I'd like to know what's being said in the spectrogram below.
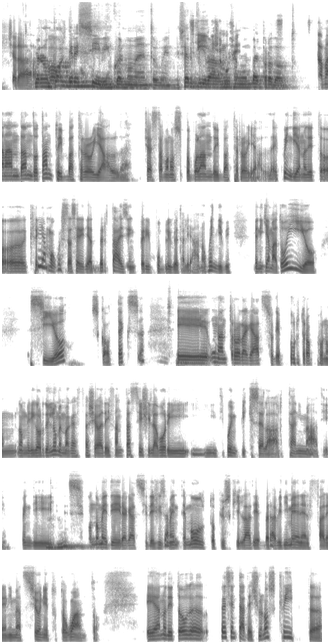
C'era Erano un po' aggressivi in quel momento, quindi serviva sì, diciamo diciamo, un bel prodotto. Stavano andando tanto i Battle Royale, cioè stavano spopolando i Battle Royale, e quindi hanno detto creiamo questa serie di advertising per il pubblico italiano. Quindi venne chiamato io, CEO, Scottex, sì. e un altro ragazzo che purtroppo non, non, mi ricordo il nome, ma che faceva dei fantastici lavori tipo in pixel art animati. Quindi, mm-hmm. secondo me, dei ragazzi decisamente molto più skillati e bravi di me nel fare animazioni e tutto quanto. E hanno detto: presentateci uno script.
